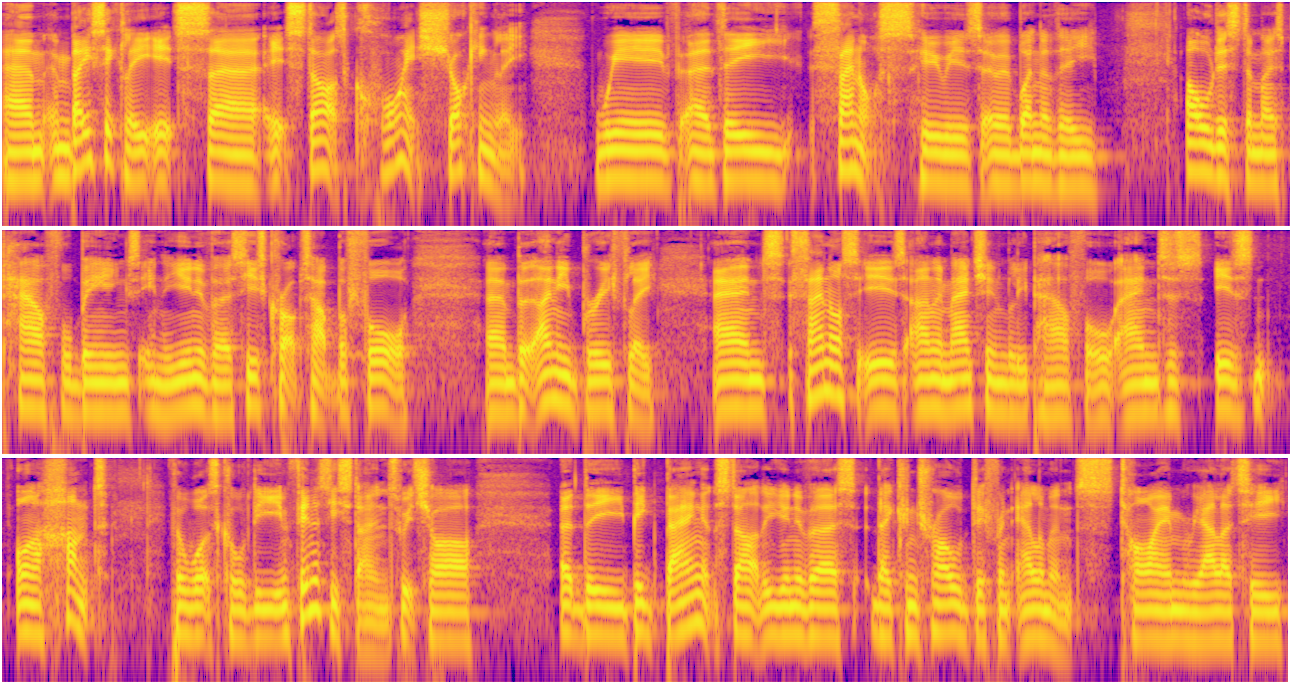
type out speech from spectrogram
Um, and basically, it's uh, it starts quite shockingly with uh, the Thanos, who is uh, one of the oldest and most powerful beings in the universe. He's cropped up before, um, but only briefly. And Thanos is unimaginably powerful and is, on a hunt for what's called the Infinity Stones, which are at the Big Bang at the start of the universe. They control different elements time, reality.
